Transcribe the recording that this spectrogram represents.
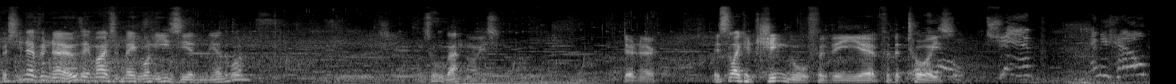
But you never know, they might have made one easier than the other one. What's all that noise? Don't know. It's like a jingle for the uh, for the toys. Oh, Chip, any help?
